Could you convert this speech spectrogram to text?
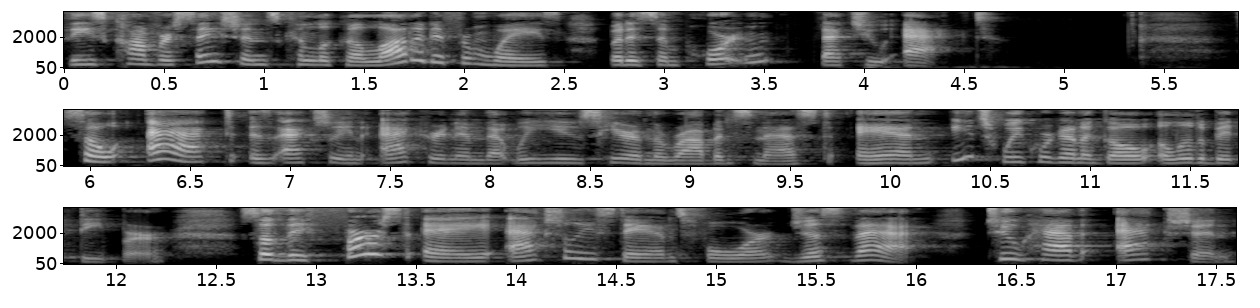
These conversations can look a lot of different ways, but it's important that you act. So, ACT is actually an acronym that we use here in the Robbins Nest, and each week we're going to go a little bit deeper. So, the first A actually stands for just that to have action,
